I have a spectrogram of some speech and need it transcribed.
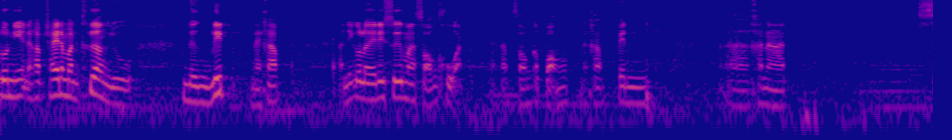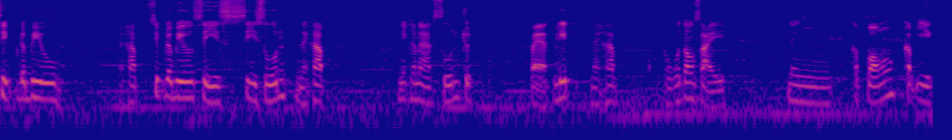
รุ่นนี้นะครับใช้น้ำมันเครื่องอยู่ 1 ลิตรนะครับ อันนี้ก็เลยได้ซื้อมา 2 ขวดนะครับสองกระป๋องนะครับ เป็นขนาด 10W นะครับ 10W 440 นะครับ นี่ขนาด 0.8 ลิตรนะครับ ผมก็ต้องใส่ 1 กระป๋องกับอีก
